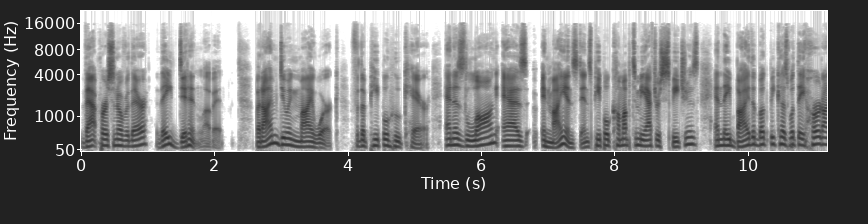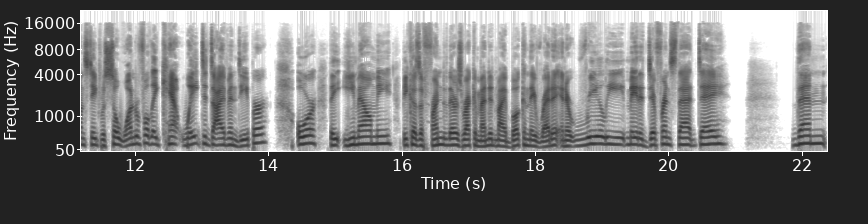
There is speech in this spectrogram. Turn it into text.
That person over there, they didn't love it. But I'm doing my work for the people who care. And as long as, in my instance, people come up to me after speeches and they buy the book because what they heard on stage was so wonderful, they can't wait to dive in deeper, or they email me because a friend of theirs recommended my book and they read it and it really made a difference that day, then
